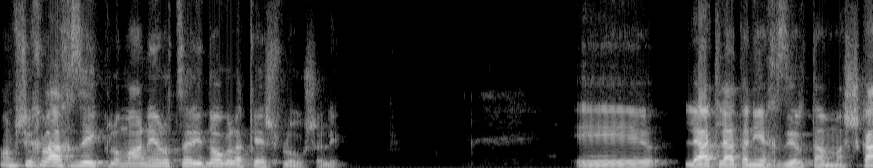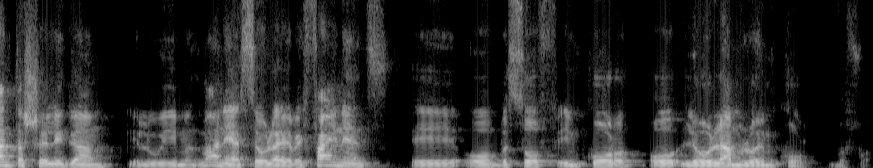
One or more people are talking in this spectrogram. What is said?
ממשיך להחזיק, כלומר אני רוצה לדאוג ל cash flow שלי. לאט לאט אני אחזיר את המשכנתה שלי גם, כאילו הזמן אני אעשה אולי refinance, או בסוף אמכור, או לעולם לא אמכור בפועל.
